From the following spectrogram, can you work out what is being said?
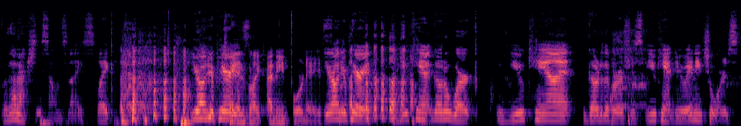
but that actually sounds nice. Like you're on your period. He's like, I need four days. You're on your period. You can't go to work. You can't go to the groceries. You can't do any chores.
